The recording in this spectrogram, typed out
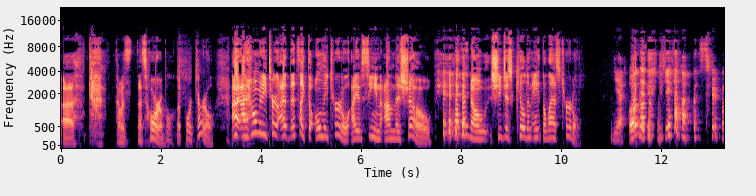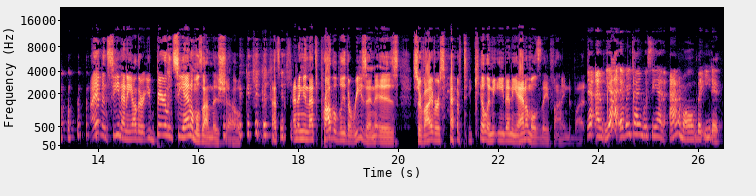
uh, God, that was that's horrible. That poor turtle. I, I how many turtle? I, that's like the only turtle I have seen on this show. well, I know she just killed and ate the last turtle. Yeah. Oh, the- yeah, that's true. I haven't seen any other. You barely see animals on this show. That's and I mean that's probably the reason is survivors have to kill and eat any animals they find. But yeah, and yeah, every time we see an animal, they eat it.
